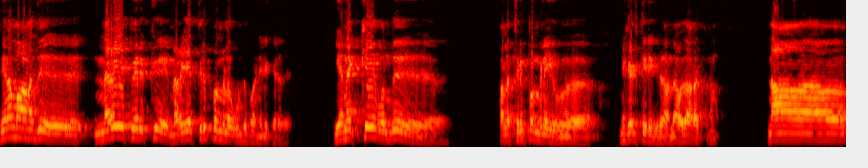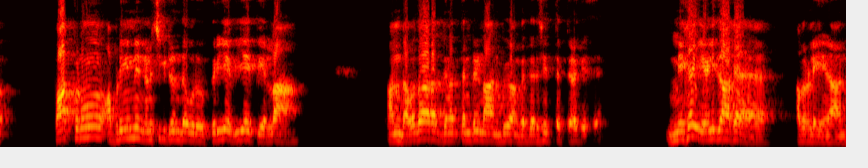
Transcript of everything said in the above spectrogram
தினமானது நிறைய பேருக்கு நிறைய திருப்பங்களை உண்டு பண்ணியிருக்கிறது. எனக்கே வந்து பல திருப்பங்களை நிகழ்த்தியிருக்கிறது அந்த அவதார தினம் நான் பார்க்கணும் அப்படின்னு நினச்சிக்கிட்டு இருந்த ஒரு பெரிய விஐபி எல்லாம் அந்த அவதார தினத்தன்று நான் போய் அங்கே தரிசித்த பிறகு மிக எளிதாக அவர்களை நான்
